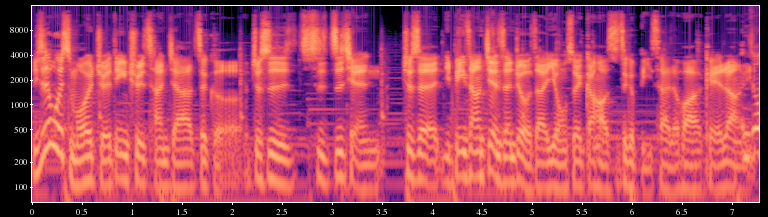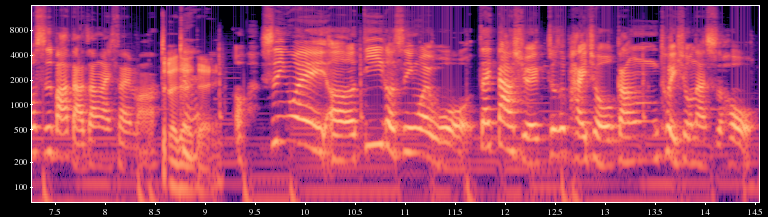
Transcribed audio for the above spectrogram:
你是为什么会决定去参加这个？就是是之前就是你平常健身就有在用，所以刚好是这个比赛的话，可以让你，你说斯巴达障碍赛吗？对对对。哦，是因为。呃，第一个是因为我在大学就是排球刚退休那时候，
